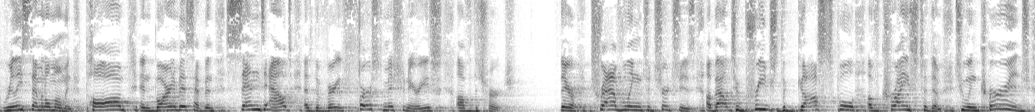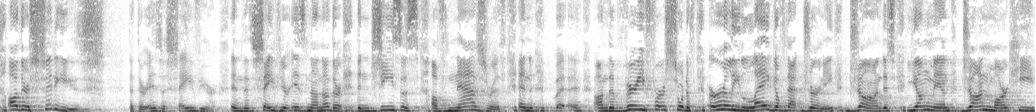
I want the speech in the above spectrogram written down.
really seminal moment. Paul and Barnabas have been sent out as the very first missionaries of the church. They're traveling to churches about to preach the gospel of Christ to them, to encourage other cities that there is a Savior, and the Savior is none other than Jesus of Nazareth. And uh, on the very first sort of early leg of that journey, John, this young man, John Mark, he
